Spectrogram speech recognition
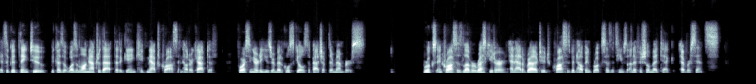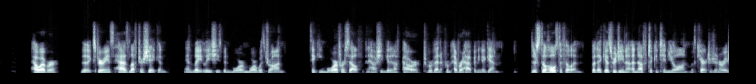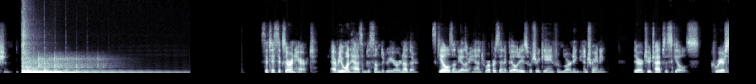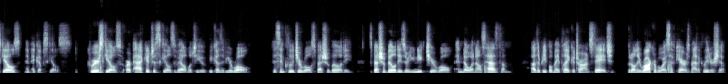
It's a good thing, too, because it wasn't long after that that a gang kidnapped Cross and held her captive, forcing her to use her medical skills to patch up their members. Brooks and Cross's lover rescued her, and out of gratitude, Cross has been helping Brooks as the team's unofficial medtech ever since. However, the experience has left her shaken, and lately she's been more and more withdrawn, thinking more of herself and how she can get enough power to prevent it from ever happening again. There's still holes to fill in, but that gives Regina enough to continue on with character generation. Statistics are inherent. Everyone has them to some degree or another. Skills, on the other hand, represent abilities which are gained from learning and training. There are two types of skills career skills and pickup skills. Career skills are a package of skills available to you because of your role. This includes your role special ability. Special abilities are unique to your role and no one else has them. Other people may play guitar on stage, but only rocker boys have charismatic leadership.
